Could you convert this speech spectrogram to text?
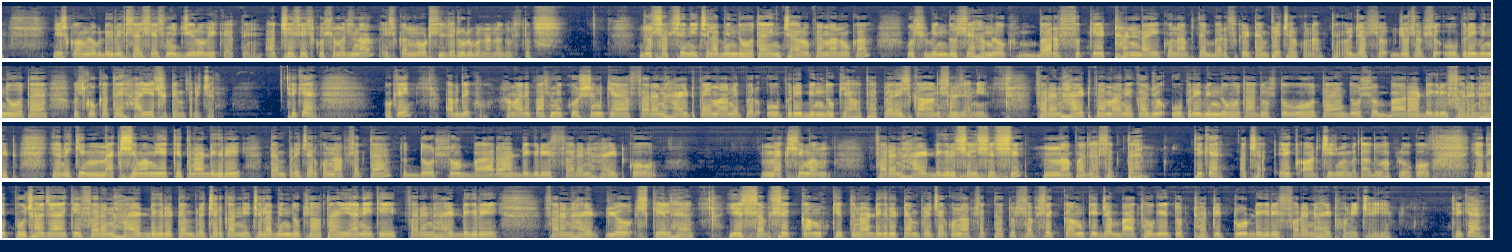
जिसको हम लोग डिग्री सेल्सियस में ज़ीरो भी कहते हैं। अच्छे से इसको समझना, इसका नोट्स ज़रूर बनाना दोस्तों। जो सबसे निचला बिंदु होता है इन चारों पैमानों का, उस बिंदु से हम लोग बर्फ़ के ठंडाई को नापते हैं, बर्फ़ के टेम्परेचर को नापते हैं। और जब जो सबसे ऊपरी बिंदु होता है, उसको कहते हैं हाईएस्ट टेम्परेचर ठीक है ओके अब देखो, हमारे पास में क्वेश्चन क्या है? फ़ारेनहाइट पैमाने पर ऊपरी बिंदु क्या होता है? पहले इसका आंसर जानिए। फ़ारेनहाइट पैमाने का जो ऊपरी बिंदु होता है दोस्तों, वो होता है 212 डिग्री फ़ारेनहाइट यानी कि मैक्सिमम ये कितना डिग्री टेम्परेचर को नाप सकता है? तो 212 डिग्री फ़ारेनहाइट को मैक्सिमम फ़ारेनहाइट डिग्री सेल्सियस से नापा जा सकता है। ठीक है? अच्छा एक और चीज़ मैं बता दूँ आप लोगों को। यदि पूछा जाए कि फ़ारेनहाइट डिग्री टेम्परेचर का निचला बिंदु क्या होता है, यानी कि फ़ारेनहाइट डिग्री फ़ारेनहाइट जो स्केल है, ये सबसे कम कितना डिग्री टेम्परेचर को नाप सकता है? तो सबसे कम की जब बात होगी तो थर्टी टू डिग्री फ़ारेनहाइट होनी चाहिए। ठीक है?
